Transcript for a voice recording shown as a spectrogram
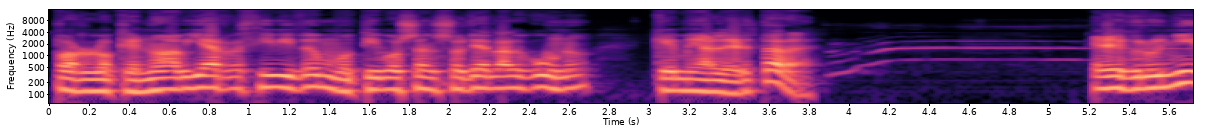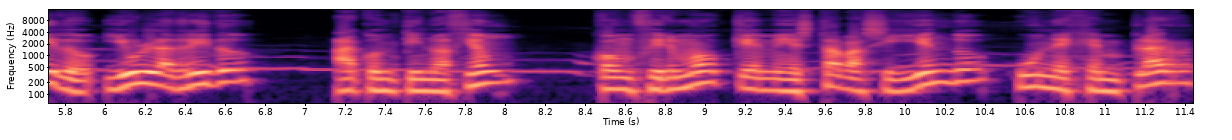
por lo que no había recibido motivo sensorial alguno que me alertara. El gruñido y un ladrido, a continuación, confirmó que me estaba siguiendo un ejemplar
